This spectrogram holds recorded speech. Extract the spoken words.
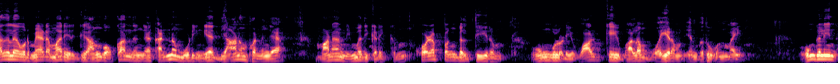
அதில் ஒரு மேடை மாதிரி இருக்குது அங்கே உட்காந்துங்க கண்ணை மூடிங்க தியானம் பண்ணுங்கள் மன நிம்மதி கிடைக்கும். குழப்பங்கள் தீரும். உங்களுடைய வாழ்க்கை வளம் உயரம் என்பது உண்மை. உங்களின்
